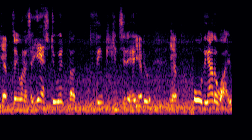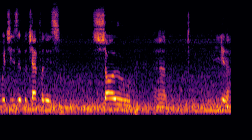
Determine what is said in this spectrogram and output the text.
Yep. So you want to say yes, do it, but think, consider how Yep. you do it. Yep. Or the other way, which is that the chaplain is so, um, you know,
